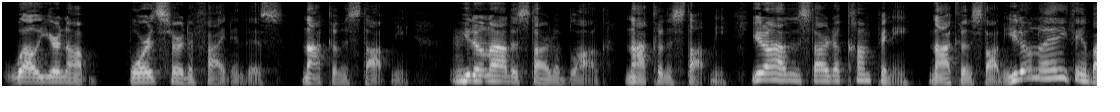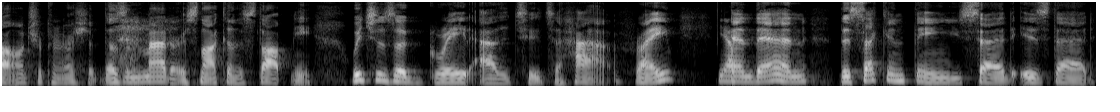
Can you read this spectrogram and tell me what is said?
well, you're not board certified in this. Not going to stop me. Mm-hmm. You don't know how to start a blog. Not going to stop me. You don't know how to start a company. Not going to stop me. You don't know anything about entrepreneurship. Doesn't matter. It's not going to stop me, which is a great attitude to have. Right. Yep. And then the second thing you said is that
